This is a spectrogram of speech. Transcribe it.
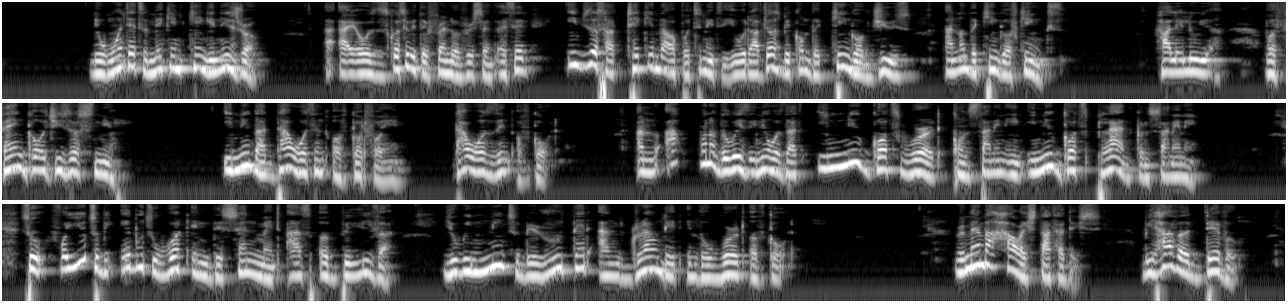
They wanted to make him king in Israel. I, I was discussing with a friend of recent. I said, if Jesus had taken that opportunity, he would have just become the king of Jews and not the king of kings. Hallelujah. But thank God Jesus knew he knew that that wasn't of God for him. That wasn't of God. And one of the ways he knew was that he knew God's word concerning him. He knew God's plan concerning him. So for you to be able to work in discernment as a believer, you will need to be rooted and grounded in the word of God. Remember how I started this. We have a devil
